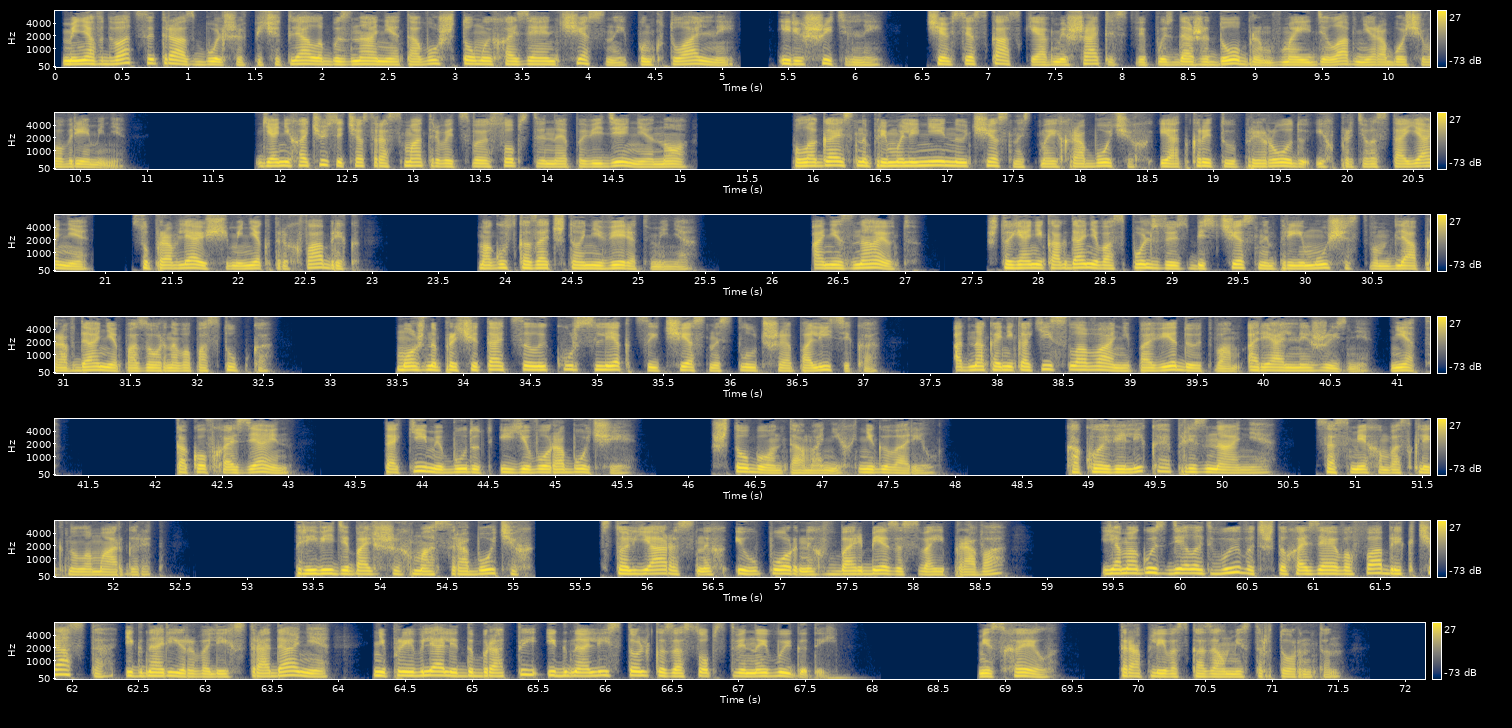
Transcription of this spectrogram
меня в 20 раз больше впечатляло бы знание того, что мой хозяин честный, пунктуальный и решительный, чем все сказки о вмешательстве, пусть даже добрым, в мои дела вне рабочего времени. Я не хочу сейчас рассматривать свое собственное поведение, но, полагаясь на прямолинейную честность моих рабочих и открытую природу их противостояния с управляющими некоторых фабрик, могу сказать, что они верят в меня. Они знают, что я никогда не воспользуюсь бесчестным преимуществом для оправдания позорного поступка. Можно прочитать целый курс лекций «Честность — лучшая политика», однако никакие слова не поведают вам о реальной жизни. Нет. Каков хозяин, такими будут и его рабочие, что бы он там о них ни говорил. «Какое великое признание!» — со смехом воскликнула Маргарет. При виде больших масс рабочих столь яростных и упорных в борьбе за свои права, я могу сделать вывод, что хозяева фабрик часто игнорировали их страдания, не проявляли доброты и гнались только за собственной выгодой. «Мисс Хейл», — торопливо сказал мистер Торнтон,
